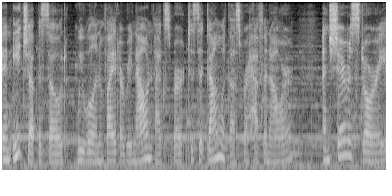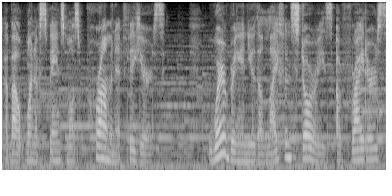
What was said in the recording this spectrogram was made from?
In each episode, we will invite a renowned expert to sit down with us for half an hour and share a story about one of Spain's most prominent figures. We're bringing you the life and stories of writers,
